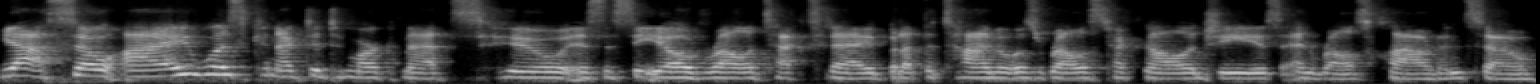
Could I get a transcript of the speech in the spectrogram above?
Yeah, so I was connected to Mark Metz, who is the CEO of Relatech today, but at the time it was Relus Technologies and Relus Cloud. And so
